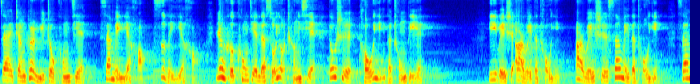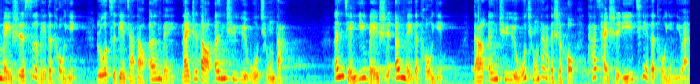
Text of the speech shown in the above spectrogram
在整个宇宙空间，三维也好，四维也好，任何空间的所有呈现都是投影的重叠。一维是二维的投影，二维是三维的投影，三维是四维的投影，如此叠加到 n 维，乃至到 n 区域无穷大。n 减一维是 n 维的投影，当 n 区域无穷大的时候，它才是一切的投影源。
